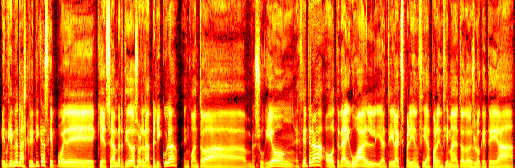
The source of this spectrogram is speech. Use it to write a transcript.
¿entiendes las críticas que puede que se han vertido sobre la película en cuanto a su guion, etcétera? ¿O te da igual y a ti la experiencia por encima de todo es lo que te ha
